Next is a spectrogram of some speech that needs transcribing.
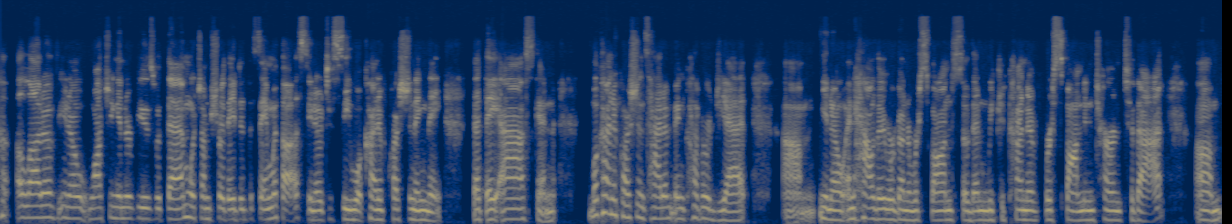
a lot of, you know, watching interviews with them, which I'm sure they did the same with us, you know, to see what kind of questioning they that they ask and what kind of questions hadn't been covered yet um, you know, and how they were going to respond. So then we could kind of respond in turn to that. Um,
